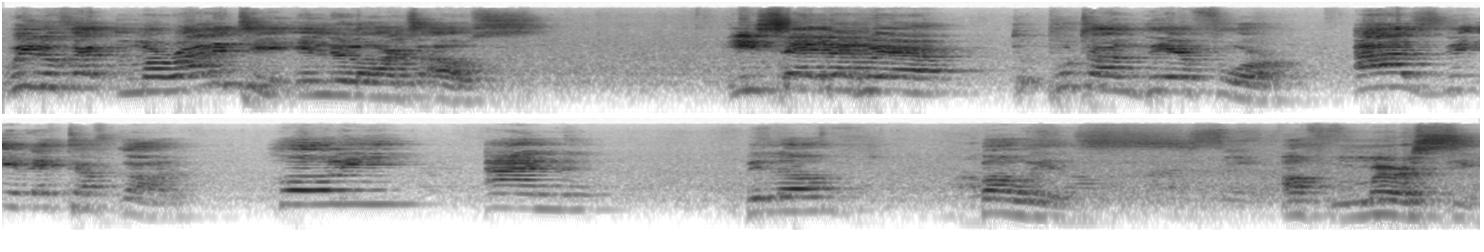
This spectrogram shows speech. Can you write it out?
we look at morality in the Lord's house. He said that we are to put on therefore as the elect of God, holy and beloved bowels of mercy.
